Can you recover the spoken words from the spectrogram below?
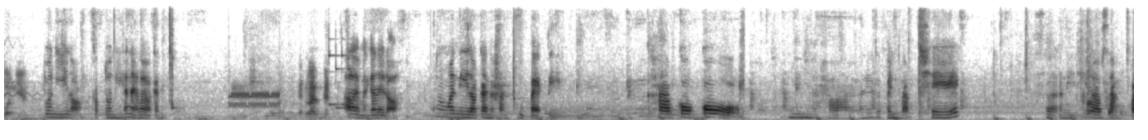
ตัวเนี้ยตัวนี้เหรอ กับตัวนี้อันไหนอร่อยกว่ากัน อร่อยเหมือนกันอร่อยเหมือนกันเลยเหรอเอาวันนี้แล้วกันนะคะ ดูแปลกดีคาบโกโก้นี่นะคะ อันนี้จะเป็นแบบเชคส่วนอันนี้ที่เราสั่งไป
